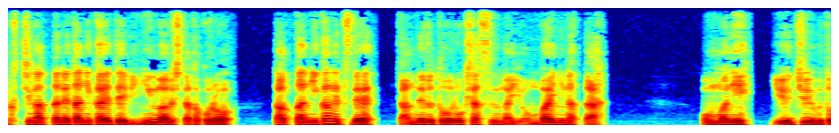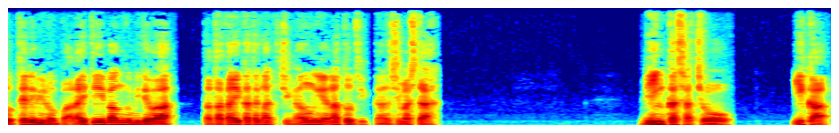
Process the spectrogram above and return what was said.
く違ったネタに変えてリニューアルしたところ、たった2ヶ月でチャンネル登録者数が4倍になった。ほんまに YouTube とテレビのバラエティ番組では戦い方が違うんやなと実感しました。林家社長、以下、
